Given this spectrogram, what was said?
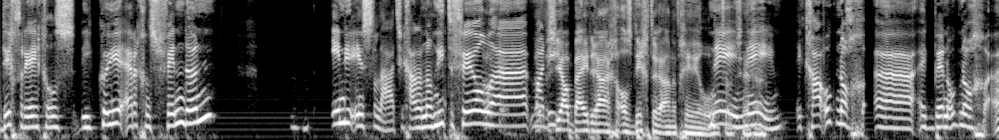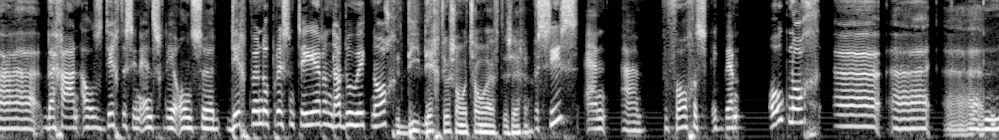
dichtregels, die kun je ergens vinden in die installatie. Ik ga er nog niet te veel. eh, maar Wat is die... jouw bijdrage als dichter aan het geheel? Nee, nee. Ik ga ook nog. eh, ik ben ook nog. eh, wij gaan als dichters in Enschede onze dichtbundel presenteren. Dat doe ik nog. De die dichters, om het zo maar even te zeggen. Precies. En vervolgens, ik ben ook nog eh, eh, ehm,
